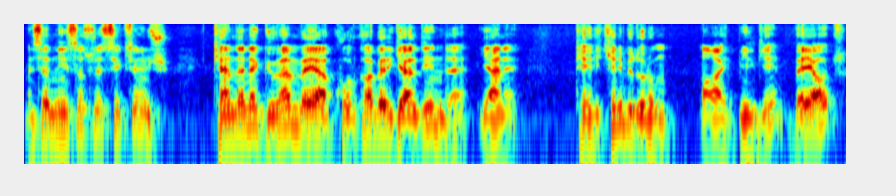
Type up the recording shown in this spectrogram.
Mesela Nisa suresi 83 kendilerine güven veya korku haberi geldiğinde yani tehlikeli bir durum ait bilgi veyahut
